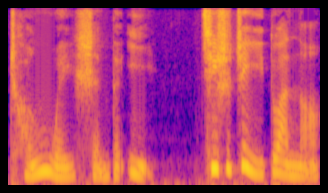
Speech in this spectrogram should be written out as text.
成为神的义。”其实这一段呢，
